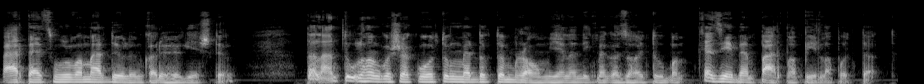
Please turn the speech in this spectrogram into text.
Pár perc múlva már dőlünk a röhögéstől. Talán túl hangosak voltunk, mert dr. Brown jelenik meg az ajtóban, kezében pár papírlapot tart.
